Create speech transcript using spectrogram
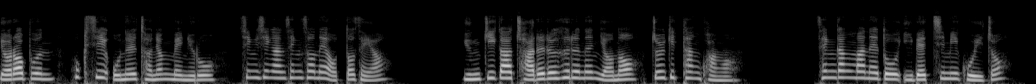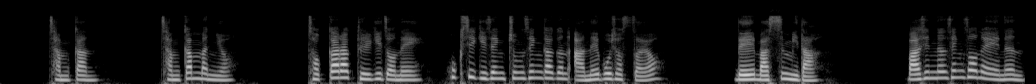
여러분, 혹시 오늘 저녁 메뉴로 싱싱한 생선회 어떠세요? 윤기가 좌르르 흐르는 연어, 쫄깃한 광어. 생각만 해도 입에 침이 고이죠? 잠깐, 잠깐만요. 젓가락 들기 전에 혹시 기생충 생각은 안 해보셨어요? 네, 맞습니다. 맛있는 생선회에는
